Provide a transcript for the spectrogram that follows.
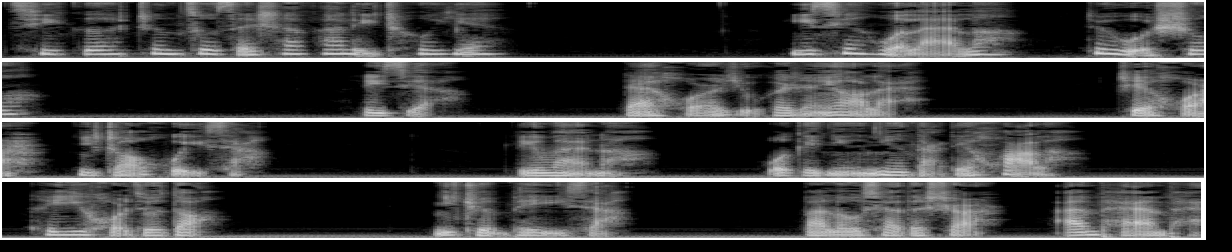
七哥正坐在沙发里抽烟，一见我来了，对我说：“李姐，待会儿有个人要来，这会儿你招呼一下。另外呢，我给宁宁打电话了，她一会儿就到，你准备一下，把楼下的事儿。”安排安排。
